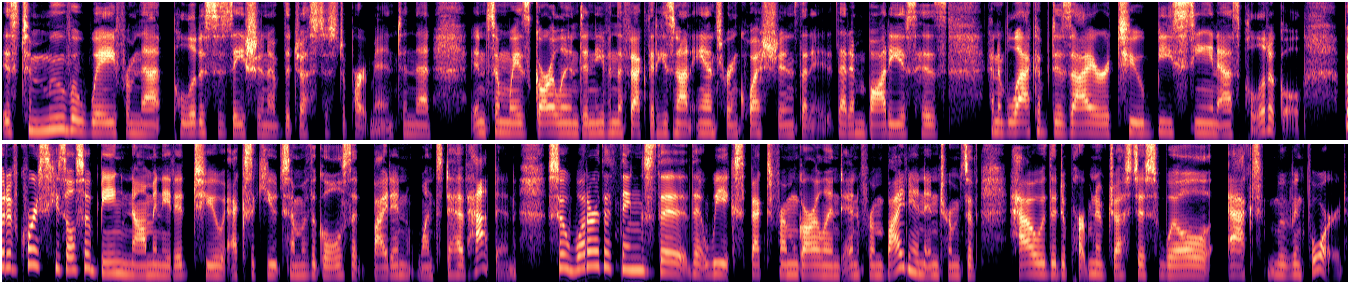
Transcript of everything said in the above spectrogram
is to move away from that politicization of the Justice Department, and that in some ways Garland, and even the fact that he's not answering questions, that that embodies his kind of lack of desire to be seen as political. But of course, he's also being nominated to execute some of the goals that Biden wants to have happen. So what are the things that that we expect from Garland and from Biden in terms of how the Department of Justice will act moving forward.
